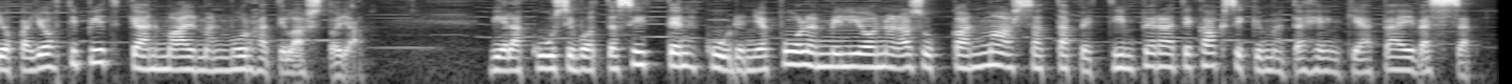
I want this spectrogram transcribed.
joka johti pitkään maailman murhatilastoja. Vielä kuusi vuotta sitten kuuden ja puolen miljoonan asukkaan maassa tapettiin peräti 20 henkeä päivässä –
